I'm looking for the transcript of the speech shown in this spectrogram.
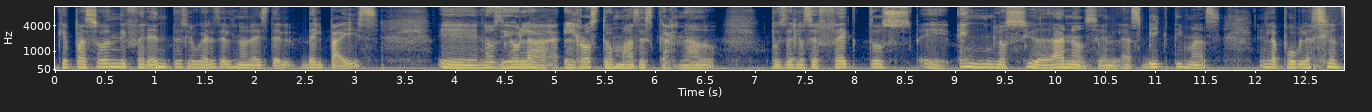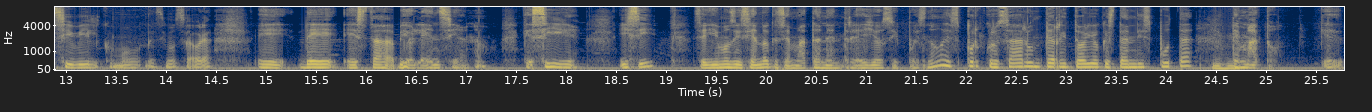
que pasó en diferentes lugares del noreste del, país, eh, nos dio la, el rostro más descarnado pues de los efectos eh, en los ciudadanos, en las víctimas, en la población civil, como decimos ahora, eh, de esta violencia, ¿no? Que sigue. Y sí, seguimos diciendo que se matan entre ellos y pues no, es por cruzar un territorio que está en disputa, te mato. ¿Qué,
